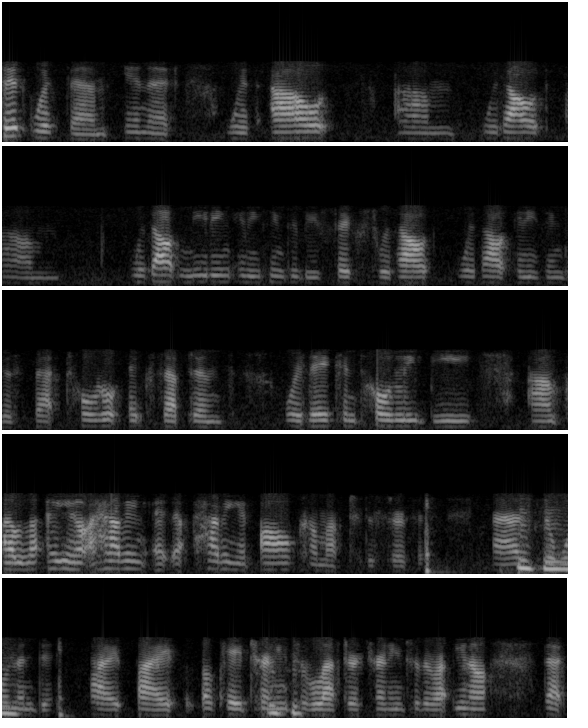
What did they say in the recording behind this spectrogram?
sit with them in it without um, without um, without needing anything to be fixed, without without anything, just that total acceptance where they can totally be, um, you know, having having it all come up to the surface as the Mhm. woman did by by okay turning to the left or turning to the right, you know, that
